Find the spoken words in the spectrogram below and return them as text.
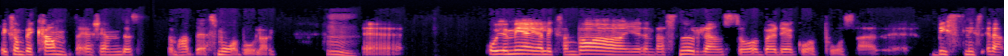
liksom bekanta jag kände som hade små bolag. Mm. Eh, och ju mer jag liksom var i den där snurren så började jag gå på så här, eh, business-event.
